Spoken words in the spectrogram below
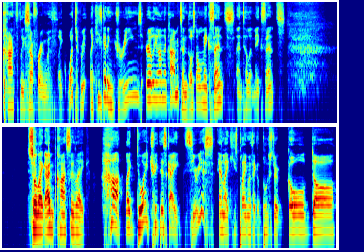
constantly suffering with like what's re- like he's getting dreams early on in the comics and those don't make sense until it makes sense so like i'm constantly like huh like do i treat this guy serious and like he's playing with like a booster gold doll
